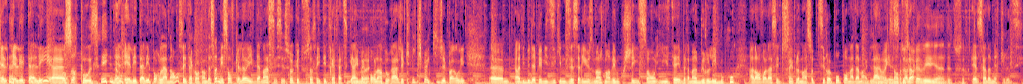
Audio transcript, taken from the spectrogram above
elle, elle, est allée. Euh, pour se reposer. Elle, elle, est allée pour l'annonce. Elle était contente de ça. Mais sauf que là, évidemment, c'est sûr que tout ça, ça a été très fatigant. Et même ouais. pour l'entourage, il y a quelqu'un à qui j'ai parlé euh, en début d'après-midi qui me disait sérieusement, je m'en vais me coucher. Ils, sont, ils étaient vraiment brûlés beaucoup. Alors voilà, c'est tout simplement ça. Petit repos pour Mme Anglade. Ah ils sont tous là. crevés euh, de tout ça. Elle sera là mercredi.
